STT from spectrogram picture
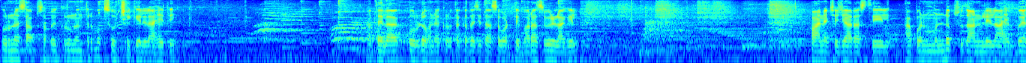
पूर्ण साफसफाई करून नंतर मग स्वच्छ केलेलं आहे ते. त्याला कोरडं होण्याकरता कदाचित असं वाटते बराच वेळ लागेल. पाण्याचे जार असतील आपण मंडपसुद्धा आणलेला आहे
